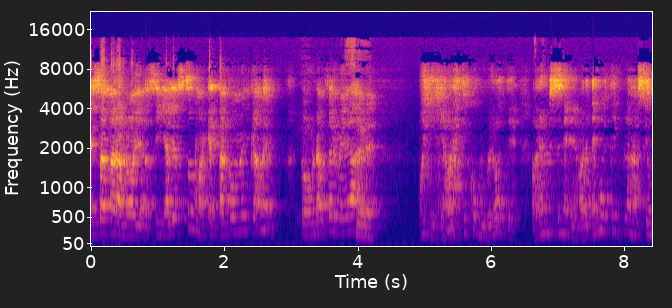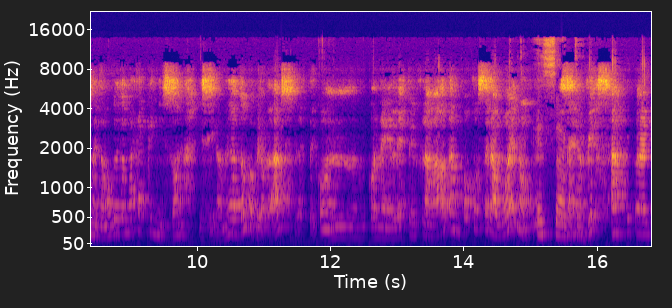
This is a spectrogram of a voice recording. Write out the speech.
esa paranoia. Si ya le suma que está con medicamento, con una enfermedad, oye, y ahora estoy con brote, ahora, me, ahora tengo esta inflamación, me tengo que tomar la prednisona, y si no me la tomo, pero claro, con, con el esto inflamado, tampoco será bueno. Exacto. O sea, empieza con, el,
